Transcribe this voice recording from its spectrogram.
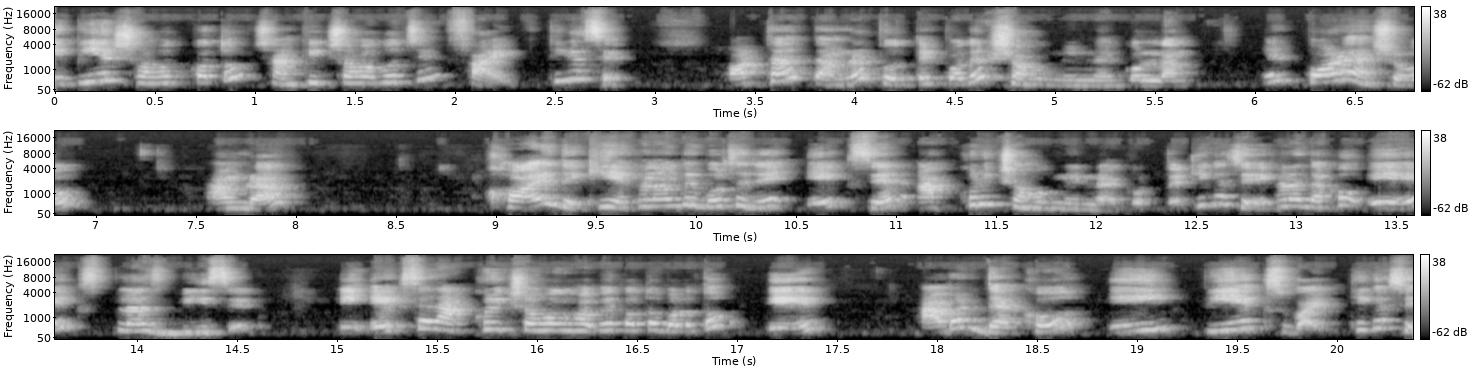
এ বি এর সহগ কত? সাংখ্যিক সহগ হচ্ছে ফাইভ ঠিক আছে? অর্থাৎ আমরা প্রত্যেক পদের সহগ নির্ণয় করলাম। এরপরে আসো, আমরা ক্ষয় দেখি, এখানে আমাদের বলছে যে এক্সের আক্ষরিক সহগ নির্ণয় করতে, ঠিক আছে? এখানে দেখো a x plus b z এই এক্সের আক্ষরিক সহগ হবে কত বলতো? এ আবার দেখো, এই পি এক্স ওয়াই ঠিক আছে?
